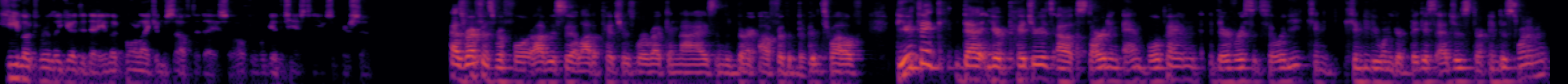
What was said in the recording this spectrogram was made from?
he looked really good today. He looked more like himself today. So hopefully we'll get a chance to use him here soon. As referenced before, obviously a lot of pitchers were recognized in the uh, for the Big Twelve. Do you think that your pitchers, uh, starting and bullpen, their versatility can can be one of your biggest edges in this tournament?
